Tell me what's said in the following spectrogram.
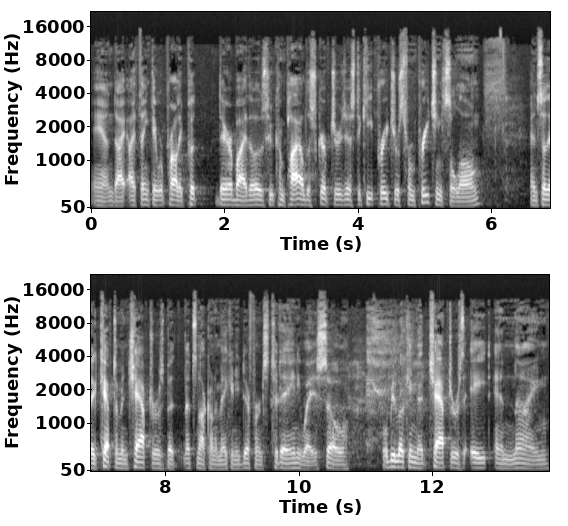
And I, I think they were probably put there by those who compiled the scripture just to keep preachers from preaching so long. And so they kept them in chapters, but that's not going to make any difference today anyway. So we'll be looking at chapters 8 and 9.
